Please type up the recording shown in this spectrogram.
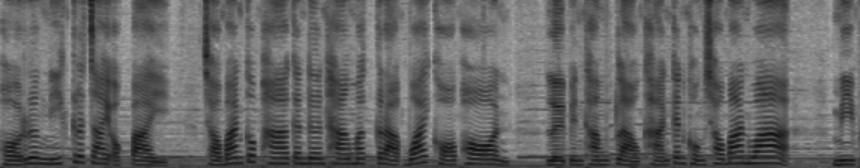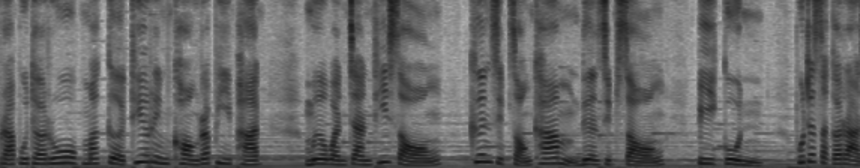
พอเรื่องนี้กระจายออกไป ชาวบ้านก็พากันเดินทางมากราบไหว้ขอพร เลยเป็นคำกล่าวขานกันของชาวบ้านว่า มีพระพุทธรูปมาเกิดที่ริมคลองระพีพัฒน์เมื่อวันจันทร์ที่สองขึ้น 12 ค่ำเดือน 12 ปีกุล พุทธศักราช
